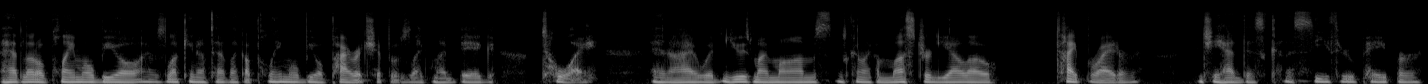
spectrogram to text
I had little Playmobil. I was lucky enough to have like a Playmobil pirate ship. It was like my big toy. And I would use my mom's, it was kind of like a mustard yellow typewriter. And she had this kind of see through paper.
